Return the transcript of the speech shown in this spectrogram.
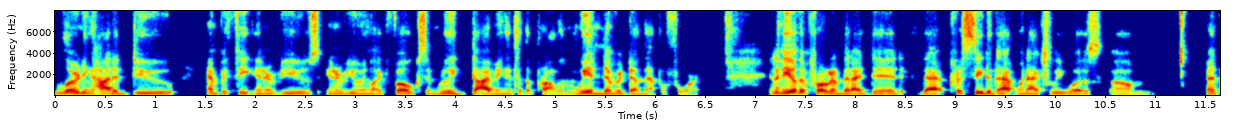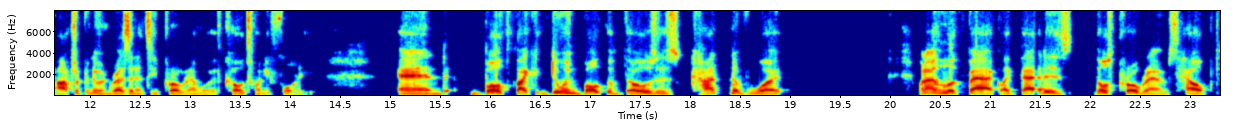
learning how to do empathy interviews interviewing like folks and really diving into the problem. We had never done that before. And then the other program that i did that preceded that one actually was um, an entrepreneur in residency program with code 2040 and both like doing both of those is kind of what when i look back like that is those programs helped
